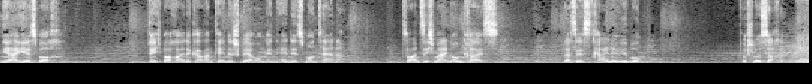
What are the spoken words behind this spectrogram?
Ja, hier ist Boch. Ich brauche eine Quarantänesperrung in Ennis, Montana. 20 Meilen Umkreis. Das ist keine Übung. Verschlusssache.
